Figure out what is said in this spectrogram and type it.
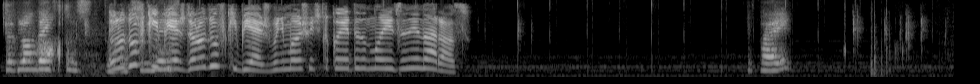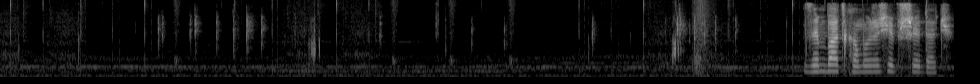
Przeglądaj wszystko. Do lodówki bierz, do lodówki bierz, bo nie możesz mieć tylko jedno jedzenie naraz. Czekaj. Zębatka może się przydać.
